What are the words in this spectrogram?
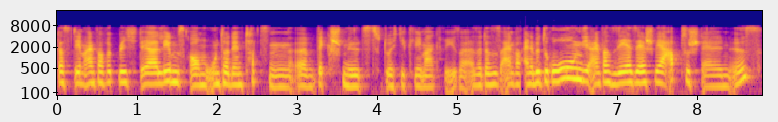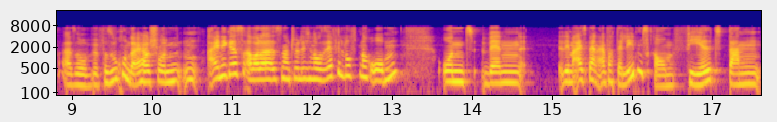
dass dem einfach wirklich der Lebensraum unter den Tatzen äh, wegschmilzt durch die Klimakrise. Also das ist einfach eine Bedrohung, die einfach sehr, sehr schwer abzustellen ist. Also wir versuchen daher schon einiges, aber da ist natürlich noch sehr viel Luft nach oben. Und wenn dem Eisbären einfach der Lebensraum fehlt, dann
